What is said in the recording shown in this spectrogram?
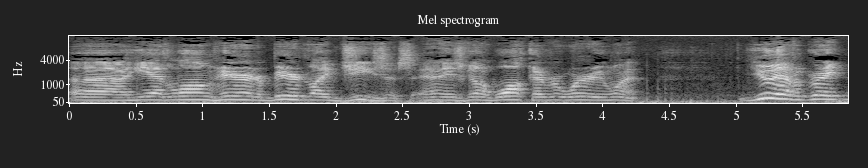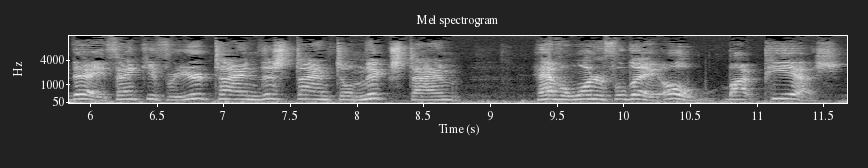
uh, he had long hair and a beard like Jesus, and he's going to walk everywhere he went. You have a great day. Thank you for your time this time till next time. Have a wonderful day. Oh, by P.S.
